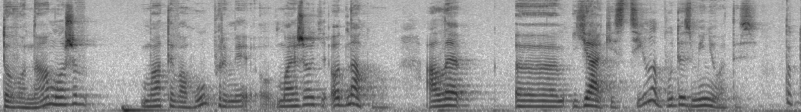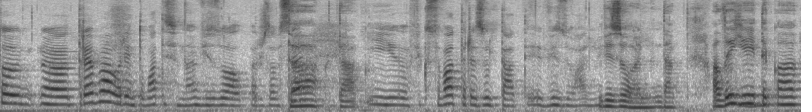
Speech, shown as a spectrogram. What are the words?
то вона може мати вагу майже од- однаково. Але е, якість тіла буде змінюватись. Тобто е, треба орієнтуватися на візуал, перш за все, Так, так. і фіксувати результати візуальні. Візуально, да. Але є і така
